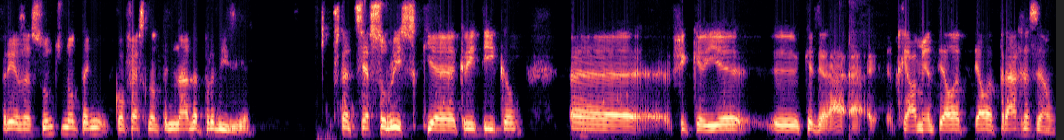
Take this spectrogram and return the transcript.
três assuntos não tenho, confesso que não tenho nada para dizer. Portanto, se é sobre isso que a criticam, uh, ficaria, uh, quer dizer, realmente ela, ela terá razão.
